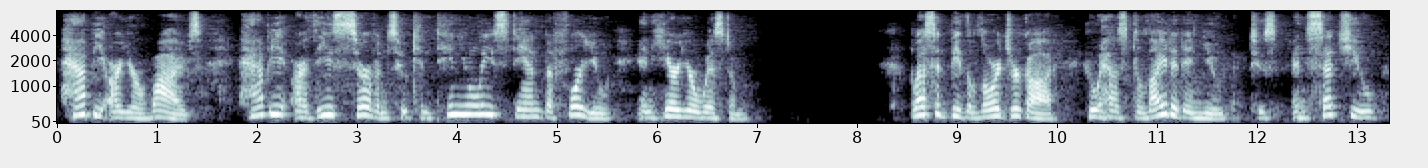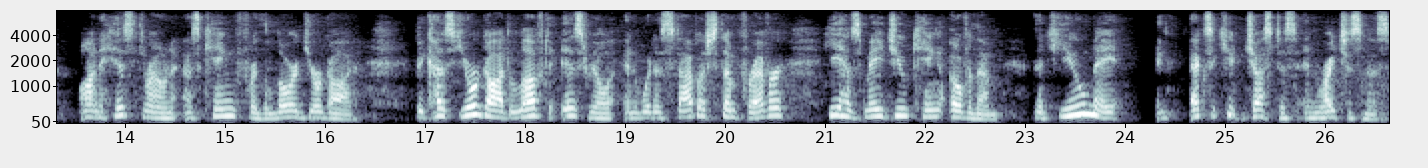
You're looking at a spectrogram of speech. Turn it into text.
Happy are your wives. Happy are these servants who continually stand before you and hear your wisdom. Blessed be the Lord your God, who has delighted in you to, and set you on his throne as king for the Lord your God. Because your God loved Israel and would establish them forever, he has made you king over them, that you may execute justice and righteousness.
